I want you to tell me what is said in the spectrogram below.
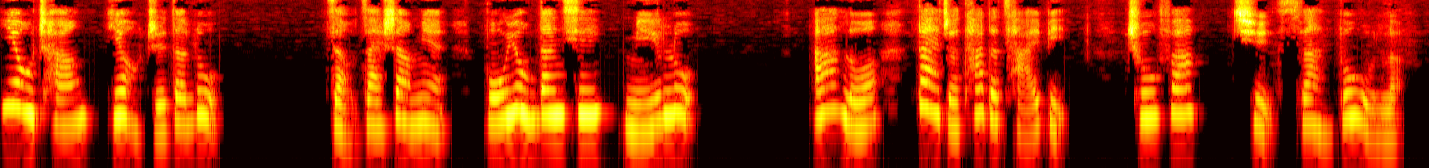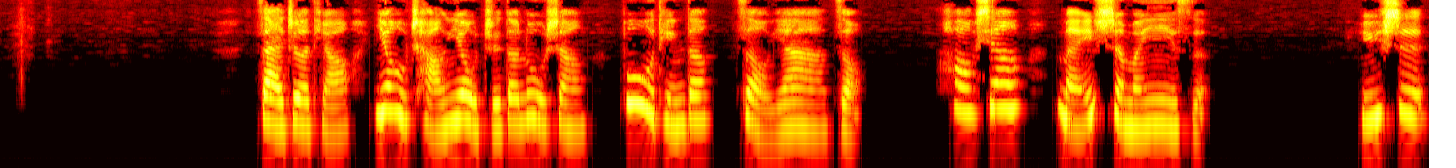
又长又直的路，走在上面不用担心迷路。阿罗带着他的彩笔，出发去散步了。在这条又长又直的路上，不停地走呀走，好像没什么意思。于是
